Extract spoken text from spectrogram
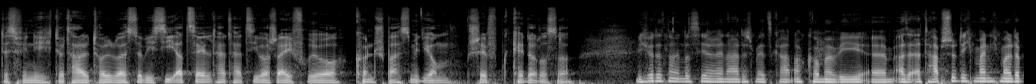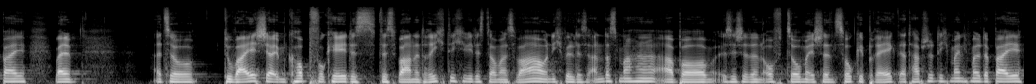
Das finde ich total toll, weil so wie sie erzählt hat, hat sie wahrscheinlich früher keinen Spaß mit ihrem Chef gehabt oder so. Mich würde es noch interessieren, Renate, ist mir jetzt gerade noch kommen, wie, ähm, also ertappst du dich manchmal dabei, weil, also du weißt ja im Kopf, okay, das, das war nicht richtig, wie das damals war und ich will das anders machen, aber es ist ja dann oft so, man ist dann so geprägt, ertappst du dich manchmal dabei,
